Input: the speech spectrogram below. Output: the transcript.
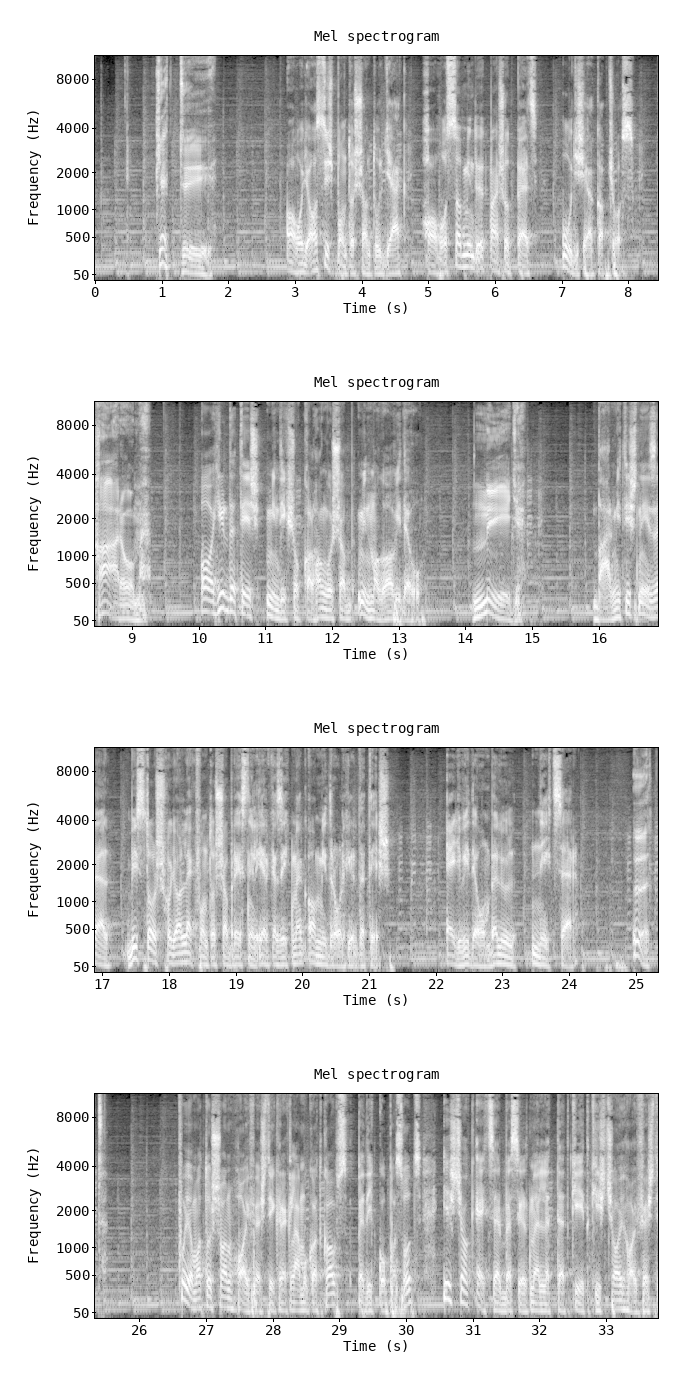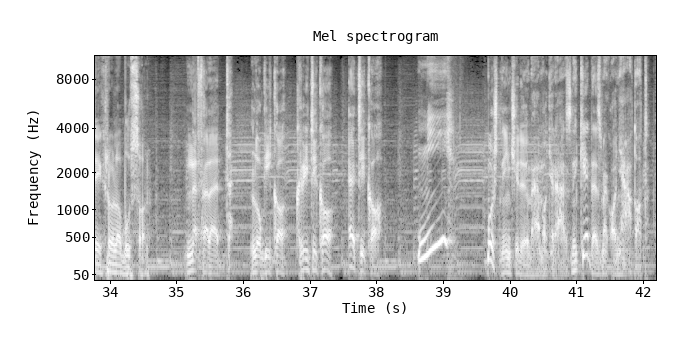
Kettő. Ahogy azt is pontosan tudják, ha hosszabb, mint 5 másodperc, úgyis elkapcsolsz. Három. A hirdetés mindig sokkal hangosabb, mint maga a videó. Négy. Bármit is nézel, biztos, hogy a legfontosabb résznél érkezik meg a midroll hirdetés. Egy videón belül négyszer. Öt. Folyamatosan hajfesték reklámokat kapsz, pedig kopaszodsz, és csak egyszer beszélt melletted két kis csaj hajfestékről a buszon. Ne feledd. Logika, kritika, etika. Mi? Most nincs időm elmagyarázni. Kérdezd meg anyádat.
